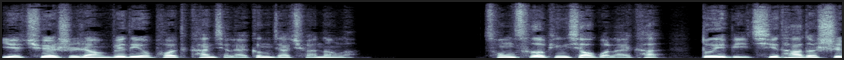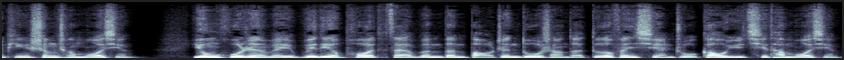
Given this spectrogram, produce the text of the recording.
也确实让 VideoPort 看起来更加全能了。从测评效果来看，对比其他的视频生成模型。用户认为 VideoPort 在文本保真度上的得分显著高于其他模型，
